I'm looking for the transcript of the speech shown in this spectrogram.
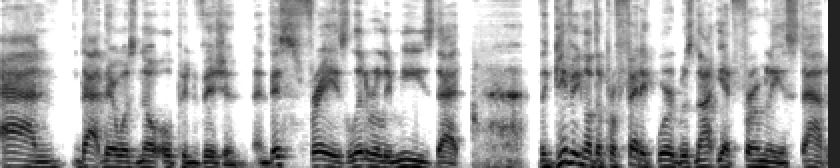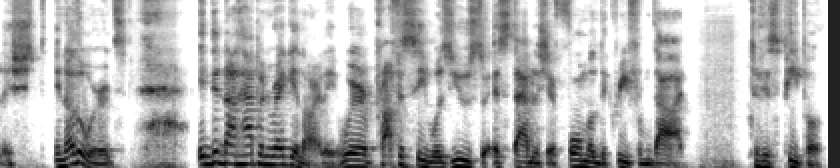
and that there was no open vision. And this phrase literally means that the giving of the prophetic word was not yet firmly established. In other words, it did not happen regularly, where prophecy was used to establish a formal decree from God to his people.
